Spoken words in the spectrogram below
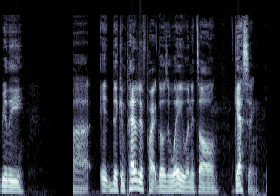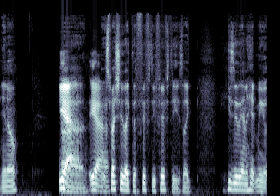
really. Uh, it the competitive part goes away when it's all guessing. You know. Yeah, Uh, yeah. Especially like the 50-50s. Like he's either gonna hit me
